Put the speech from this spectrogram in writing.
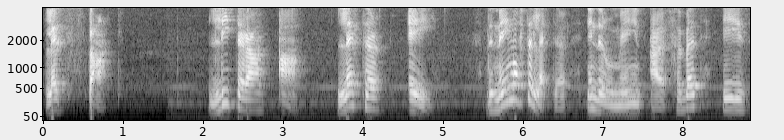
Let's start. Litera A. Letter A. The name of the letter in the Romanian alphabet is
